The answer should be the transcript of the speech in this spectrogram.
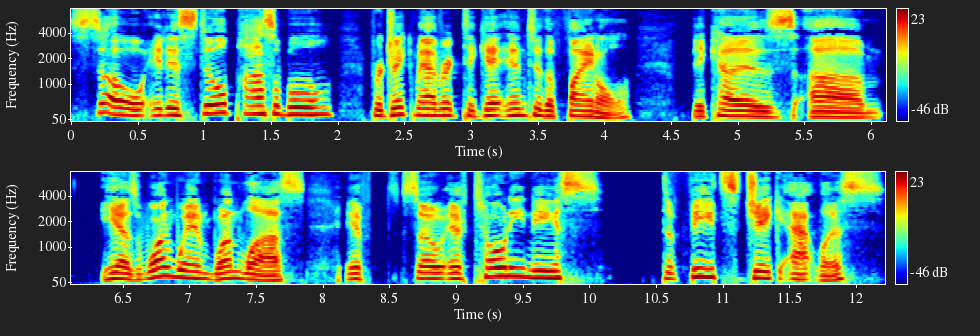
So it is still possible for Drake Maverick to get into the final because um, he has one win, one loss. If so, if Tony Nese defeats Jake Atlas,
